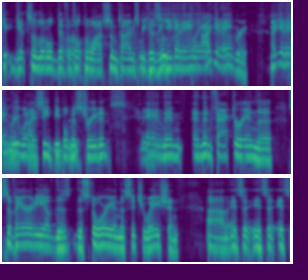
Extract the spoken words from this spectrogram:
g- gets a little difficult to watch sometimes because Ku you get angry. I get stuff. angry. I get Yeah, angry when I see people mistreated and then and then factor in the severity of the the story and the situation. Um, it's a it's a it's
